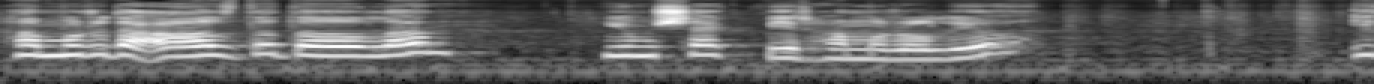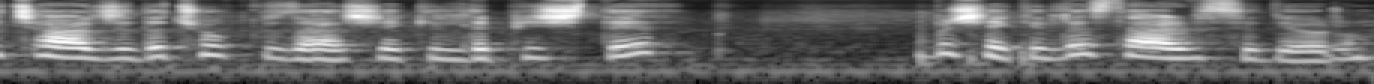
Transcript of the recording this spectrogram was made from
Hamuru da ağızda dağılan yumuşak bir hamur oluyor. İç harcı da çok güzel şekilde pişti. Bu şekilde servis ediyorum.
